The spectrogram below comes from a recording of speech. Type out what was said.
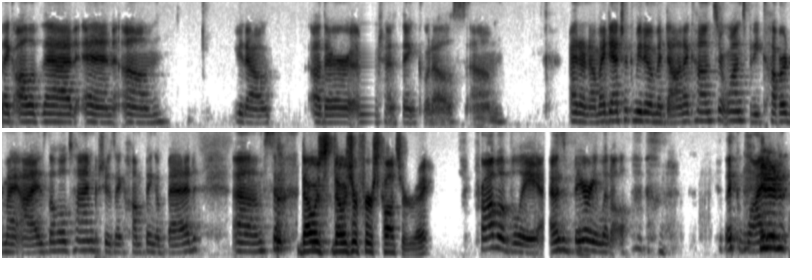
like all of that and um you know other I'm trying to think what else. Um I don't know. My dad took me to a Madonna concert once, but he covered my eyes the whole time because she was like humping a bed. Um, so that was that was your first concert, right? Probably. I was very little. like why he didn't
